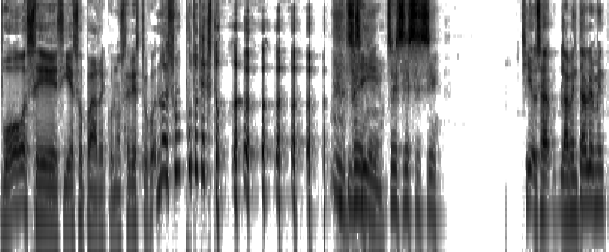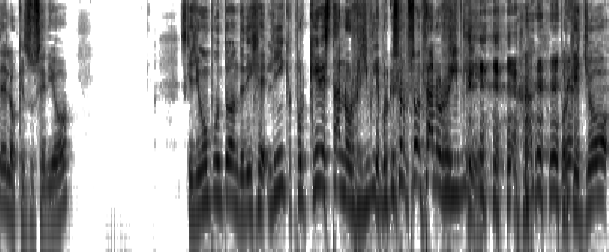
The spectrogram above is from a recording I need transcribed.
voces y eso para reconocer esto. No, es un puto texto. sí, sí, sí, sí, sí. Sí, o sea, lamentablemente lo que sucedió es que llegó un punto donde dije, Link, ¿por qué eres tan horrible? ¿Por qué eres una persona tan horrible? Porque yo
